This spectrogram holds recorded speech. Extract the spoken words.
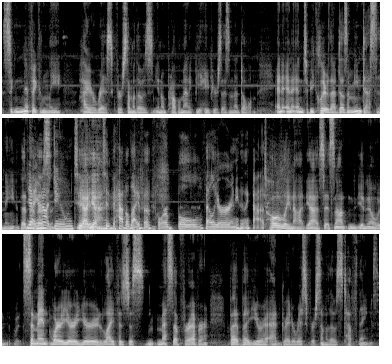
significantly higher risk for some of those, you know, problematic behaviors as an adult and, and and to be clear, that doesn't mean destiny. That, yeah, that, you're not doomed to, yeah, yeah. to have a life of horrible failure or anything like that. Totally not. Yeah, it's it's not you know cement where your your life is just messed up forever. But, but you're at greater risk for some of those tough things.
